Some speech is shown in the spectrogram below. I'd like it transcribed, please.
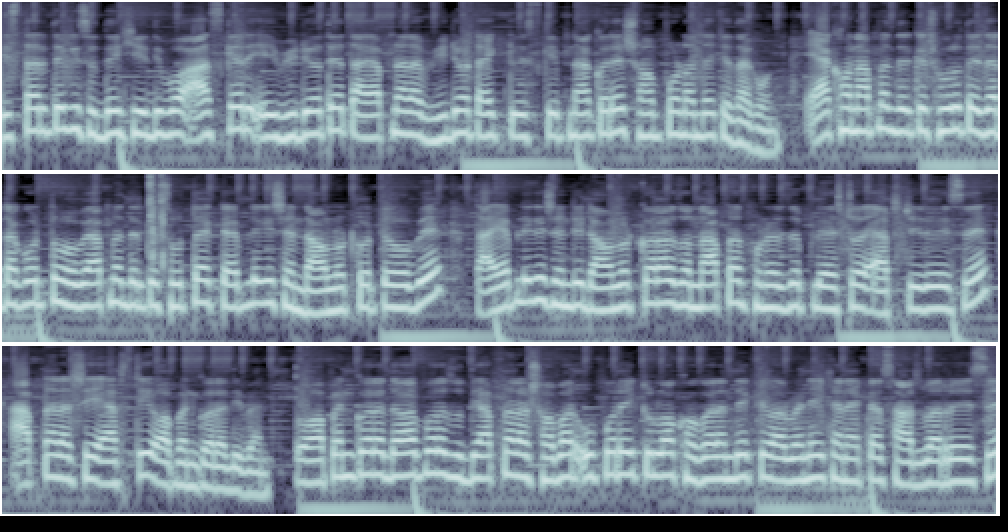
বিস্তারিত কিছু দেখিয়ে দিব আজকের এই ভিডিওতে, তাই আপনারা ভিডিওটা একটু স্কিপ না করে সম্পূর্ণ দেখে থাকুন। এখন আপনাদেরকে শুরুতে যেটা করতে হবে, আপনাদেরকে ছোট্ট একটা অ্যাপ্লিকেশন ডাউনলোড করতে হবে। তাই অ্যাপ্লিকেশনটি ডাউনলোড করার জন্য আপনার ফোনের যে প্লে স্টোর অ্যাপসটি রয়েছে, আপনারা সেই অ্যাপসটি ওপেন করে দিবেন। তো ওপেন করে দেওয়ার পরে যদি আপনারা সবার উপরে একটু লক্ষ্য করেন, দেখতে পারবেন এইখানে একটা সার্চ বার রয়েছে।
